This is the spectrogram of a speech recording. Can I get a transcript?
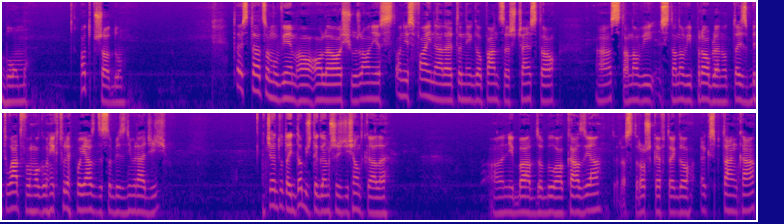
Bum. Od przodu. To jest to, co mówiłem o, o Leosiu, że on jest, on jest fajny, ale ten jego pancerz często stanowi, stanowi problem. No jest zbyt łatwo, mogą niektóre pojazdy sobie z nim radzić. Chciałem tutaj dobić tego M60, ale, ale nie bardzo była okazja. Teraz troszkę w tego Exp-tanka.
